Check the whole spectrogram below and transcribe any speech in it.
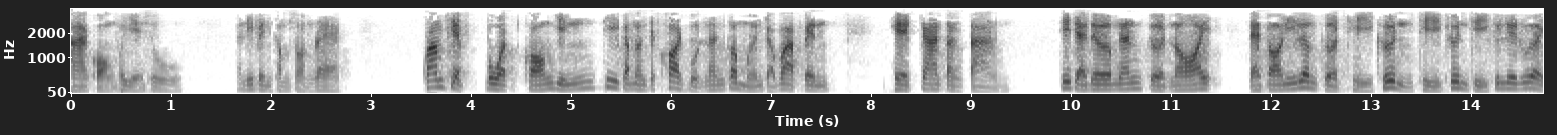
มาของพระเยซู อันนี้เป็นคำสอนแรก ความเจ็บปวดของหญิงที่กำลังจะคลอดบุตรนั้นก็เหมือนกับว่าเป็น เหตุการณ์ต่างๆ ที่แต่เดิมนั้นเกิดน้อย แต่ตอนนี้เริ่มเกิดถี่ขึ้น ถี่ขึ้นถี่ขึ้นเรื่อย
